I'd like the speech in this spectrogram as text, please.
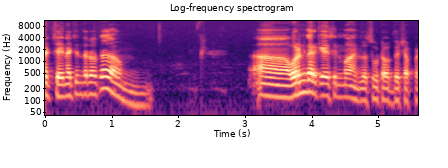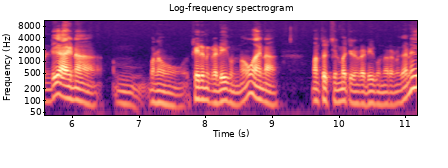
నచ్చాయి. నచ్చిన తర్వాత వరుణ్ గారికి ఏ సినిమా ఇందులో సూట్ అవుద్దో చెప్పండి. ఆయన మనం చేయడానికి రెడీగా ఉన్నాం. ఆయన మనతో సినిమా చేయడానికి రెడీగా ఉన్నారు అనగానే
